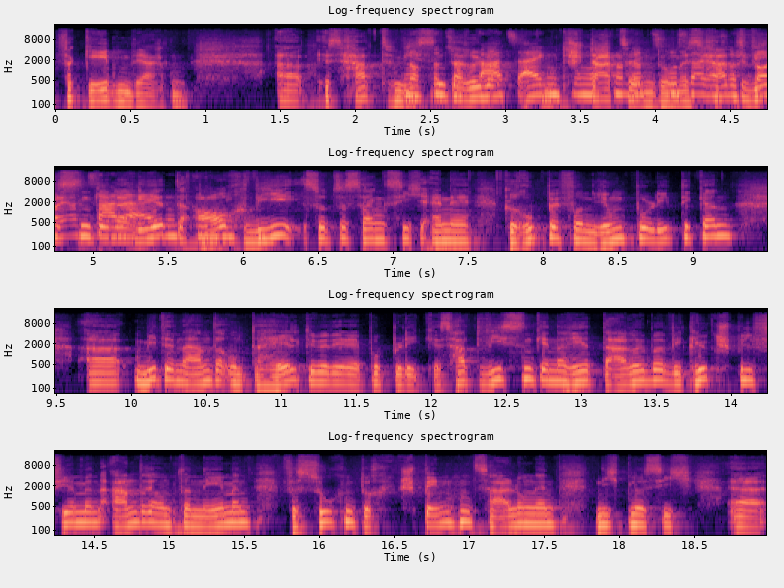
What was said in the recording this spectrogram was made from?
vergeben werden. Äh, es hat Wissen darüber, Staatseigentum, Staatseigentum. es hat also Wissen generiert, auch wie sozusagen sich eine Gruppe von Jungpolitikern äh, miteinander unterhält über die Republik. Es hat Wissen generiert darüber, wie Glücksspielfirmen, andere Unternehmen versuchen durch Spendenzahlungen nicht nur sich äh,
